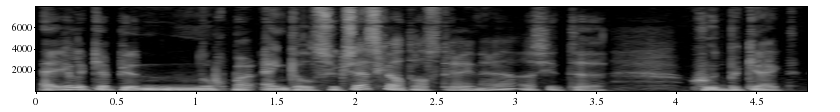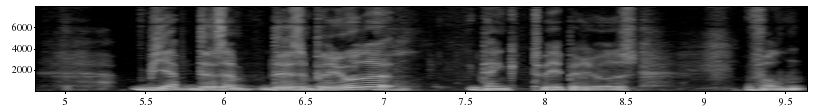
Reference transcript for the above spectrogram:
eigenlijk heb je nog maar enkel succes gehad als trainer, hè, als je het eh, goed bekijkt. Je hebt, er, zijn, er is een periode, ik denk twee periodes, van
